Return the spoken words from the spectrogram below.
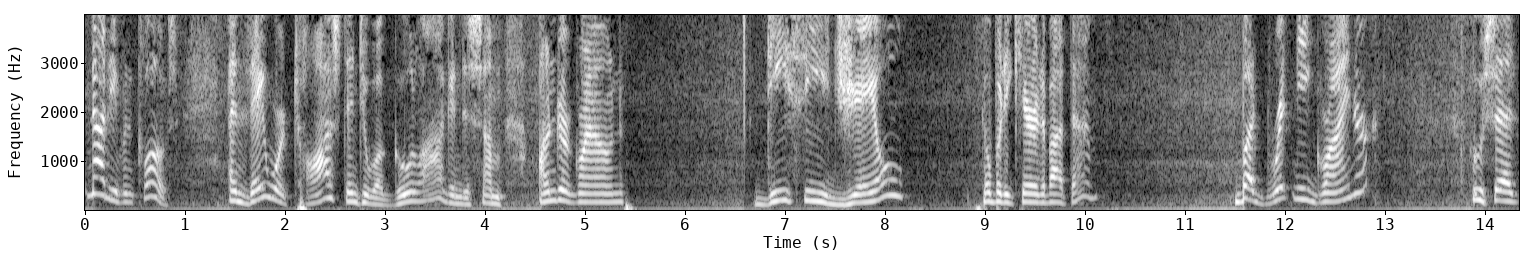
not even close. And they were tossed into a gulag, into some underground DC jail. Nobody cared about them. But Brittney Griner, who said,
